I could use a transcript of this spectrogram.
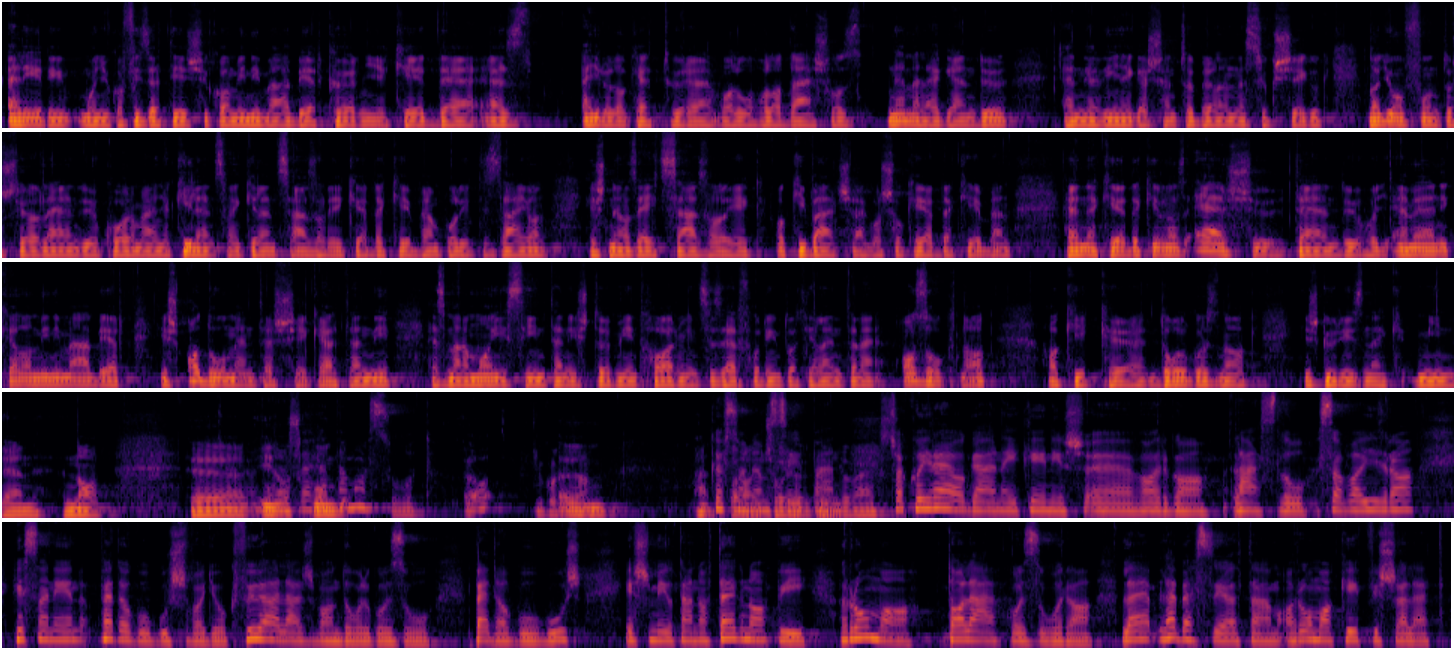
eléri mondjuk a fizetésük a minimálbér környékét, de ez egyről a kettőre való haladáshoz nem elegendő, ennél lényegesen többre lenne szükségük. Nagyon fontos, hogy a leendő kormány a 99% érdekében politizáljon, és ne az 1% a kiváltságosok érdekében. Ennek érdekében az első teendő, hogy emelni kell a minimálbért, és adómentessé kell tenni. Ez már a mai szinten is több mint 30 ezer forintot jelentene azoknak, akik dolgoznak és güriznek minden nap. Én azt gondolom... a szót? Nyugodtan. Hát Köszönöm szépen. Csak hogy reagálnék én is Varga László szavaira, hiszen én pedagógus vagyok, főállásban dolgozó pedagógus, és miután a tegnapi roma találkozóra le, lebeszéltem a roma képviselet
